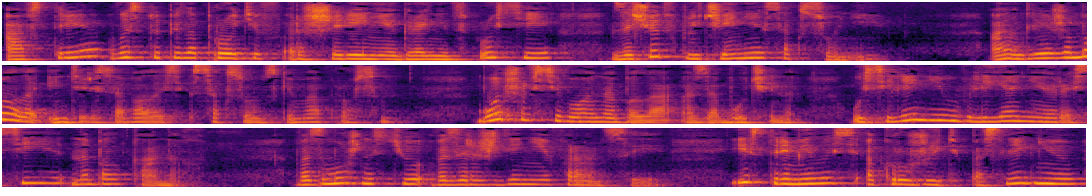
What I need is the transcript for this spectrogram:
Австрия выступила против расширения границ Пруссии за счет включения Саксонии. Англия же мало интересовалась саксонским вопросом. Больше всего она была озабочена усилением влияния России на Балканах, возможностью возрождения Франции и стремилась окружить последнюю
